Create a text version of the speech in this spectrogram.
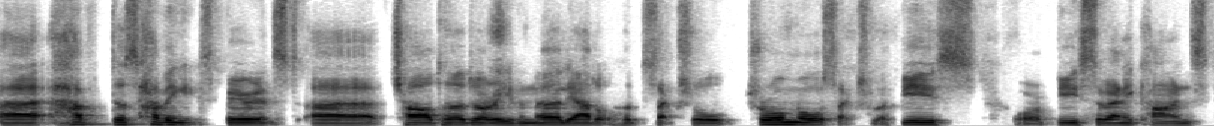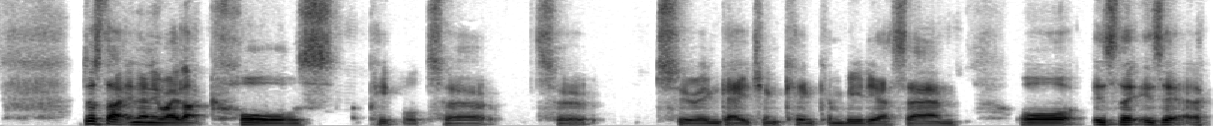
uh, have does having experienced uh, childhood or even early adulthood sexual trauma or sexual abuse or abuse of any kinds does that in any way like cause people to to to engage in kink and BDSM, or is there is it a,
